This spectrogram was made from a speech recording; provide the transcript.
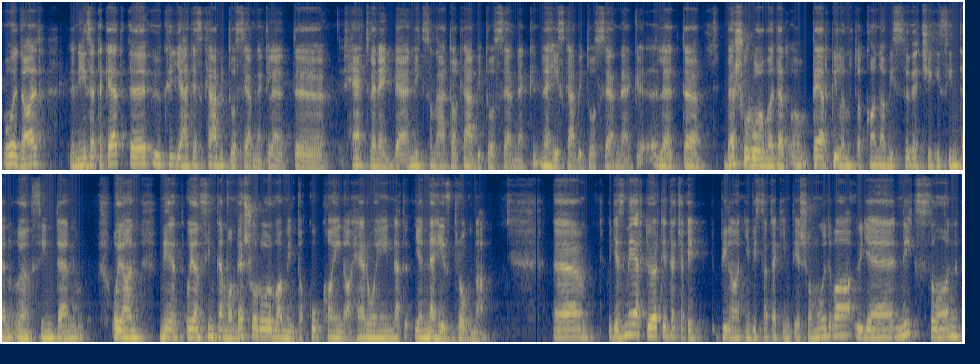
oldalt, nézeteket. Ők ugye hát ez kábítószernek lett 71-ben Nixon által kábítószernek, nehéz kábítószernek lett besorolva, tehát per pillanat a cannabis szövetségi szinten olyan szinten, olyan, miért, olyan szinten van besorolva, mint a kokain, a heroin, tehát ilyen nehéz drognak. Ugye ez miért történt? Csak egy pillanatnyi visszatekintés a múltba. Ugye Nixon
